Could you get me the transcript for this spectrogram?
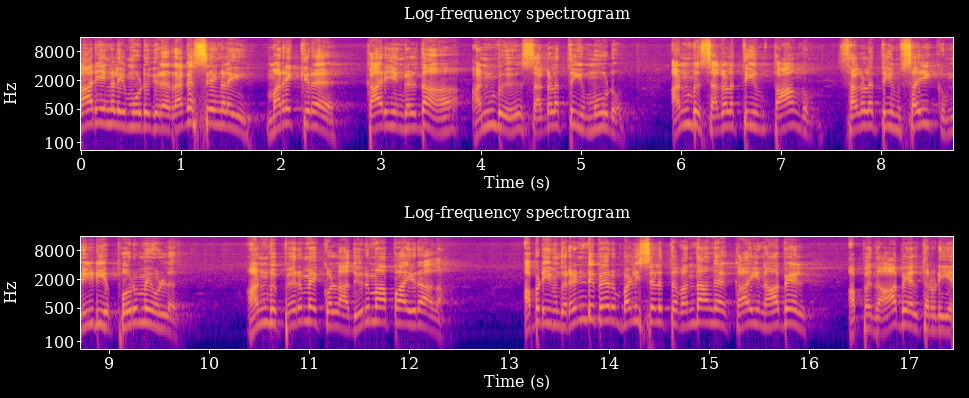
காரியங்களை மூடுகிற ரகசியங்களை மறைக்கிற காரியங்கள் தான் அன்பு சகலத்தையும் மூடும். அன்பு சகலத்தையும் தாங்கும். சகலத்தையும் சகிக்கும். நீடிய பொறுமை உள்ளது. அன்பு பெருமை கொள்ளாது. இருமாப்பா இராதான் அப்படி இவங்க ரெண்டு பேரும் பலி செலுத்த வந்தாங்க. காயின் ஆபேல். அப்போ இந்த ஆபேல் தன்னுடைய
